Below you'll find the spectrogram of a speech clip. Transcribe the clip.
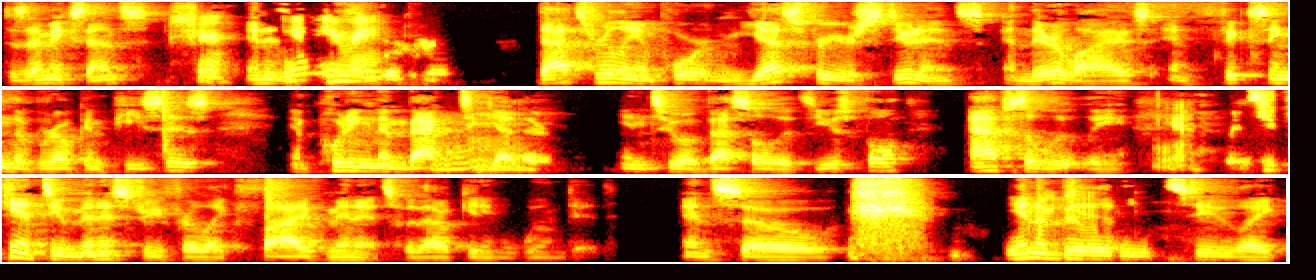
Does that make sense? Sure. And yeah, you're right. Worker, that's really important. Yes, for your students and their lives and fixing the broken pieces and putting them back mm. together into a vessel that's useful. Absolutely. Yeah. But you can't do ministry for like five minutes without getting wounded. And so inability to like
